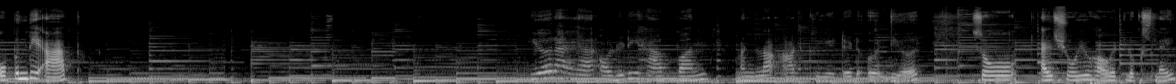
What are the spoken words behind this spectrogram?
Open the app. Already have one mandala art created earlier. So I'll show you how it looks like.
